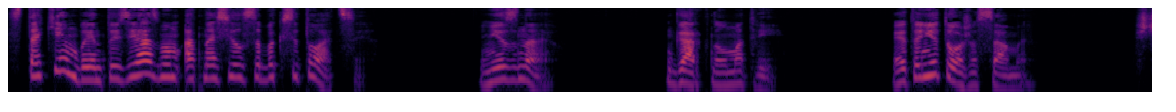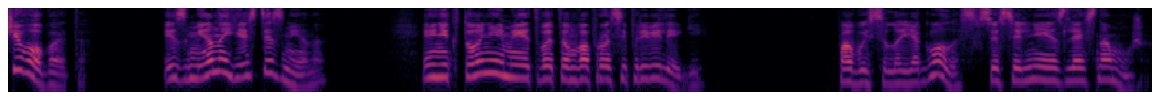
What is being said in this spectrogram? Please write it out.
с таким бы энтузиазмом относился бы к ситуации?» «Не знаю. — гаркнул Матвей. «Это не то же самое». «С чего бы это? Измена есть измена. И никто не имеет в этом вопросе привилегий». Повысила я голос, все сильнее злясь на мужа.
